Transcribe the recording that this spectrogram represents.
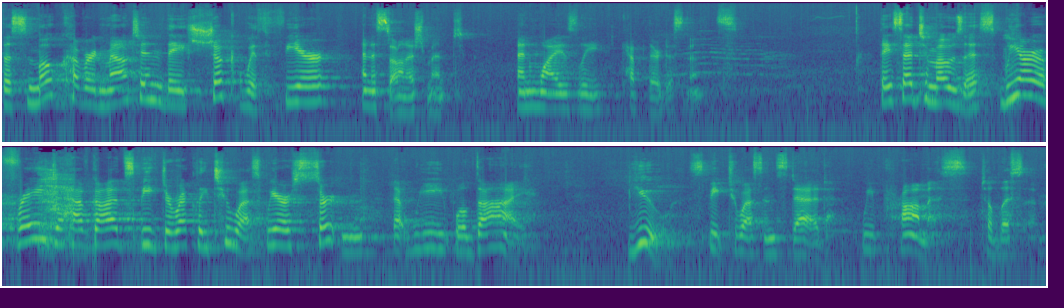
the smoke covered mountain, they shook with fear and astonishment and wisely kept their distance. They said to Moses, We are afraid to have God speak directly to us. We are certain that we will die. You speak to us instead. We promise to listen.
